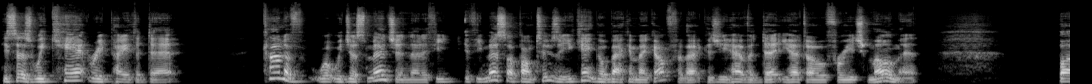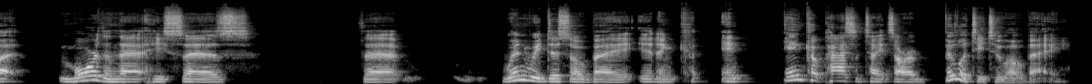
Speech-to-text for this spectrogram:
he says we can't repay the debt. Kind of what we just mentioned that if you if you mess up on Tuesday, you can't go back and make up for that because you have a debt you have to owe for each moment. But more than that, he says that when we disobey, it inc- in- incapacitates our ability to obey.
